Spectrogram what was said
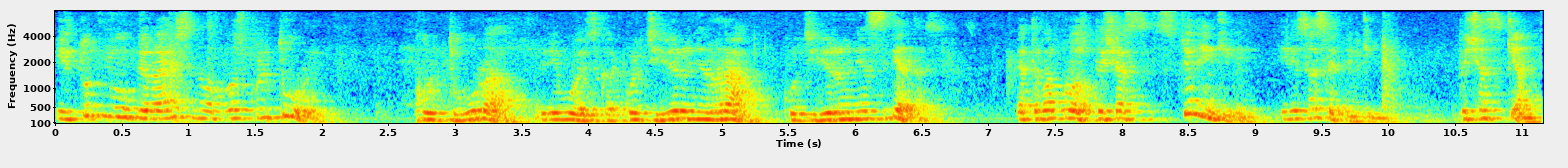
И тут мы упираемся на вопрос культуры. Культура переводится как культивирование ра, культивирование света. Это вопрос, ты сейчас с темненькими или со светленькими? Ты сейчас с кем?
